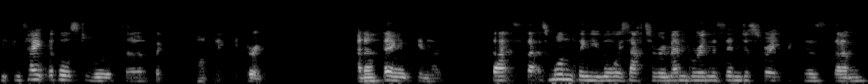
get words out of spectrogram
you can take the horse to water, but you can't make it drink. And I think, you know, that's that's one thing you always have to remember in this industry because um,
